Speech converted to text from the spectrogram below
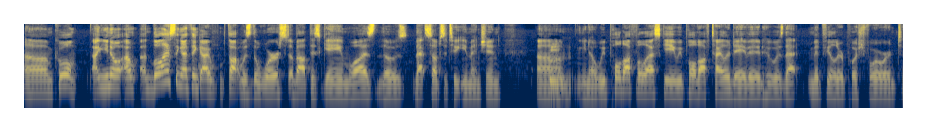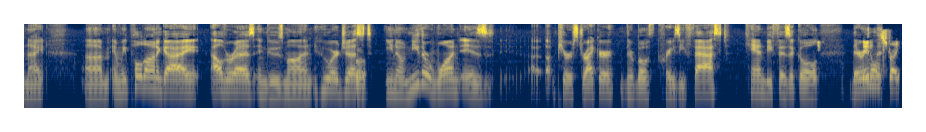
Um, cool. I, you know, I, uh, the last thing I think I thought was the worst about this game was those that substitute you mentioned. Um, You know, we pulled off Volesky, we pulled off Tyler David, who was that midfielder pushed forward tonight, um, and we pulled on a guy Alvarez and Guzman, who are just you know neither one is a, a pure striker. They're both crazy fast, can be physical. They're They in don't the, strike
